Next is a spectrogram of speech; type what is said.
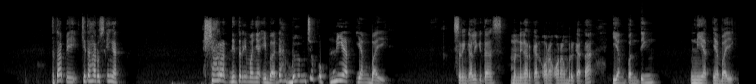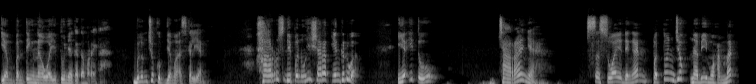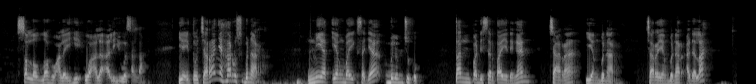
Tetapi kita harus ingat, syarat diterimanya ibadah belum cukup niat yang baik. Seringkali kita mendengarkan orang-orang berkata, yang penting niatnya baik, yang penting nawaitunya kata mereka. Belum cukup jamaah sekalian. Harus dipenuhi syarat yang kedua, yaitu caranya sesuai dengan petunjuk Nabi Muhammad sallallahu alaihi wa ala alihi wasallam. Yaitu caranya harus benar. Niat yang baik saja belum cukup tanpa disertai dengan cara yang benar. Cara yang benar adalah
